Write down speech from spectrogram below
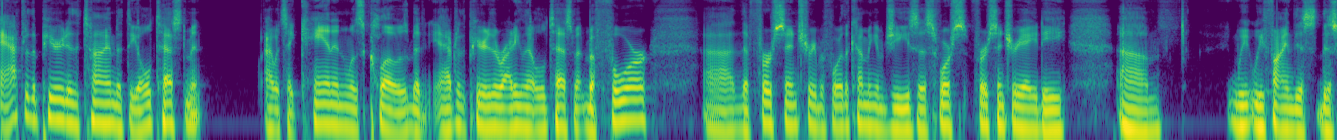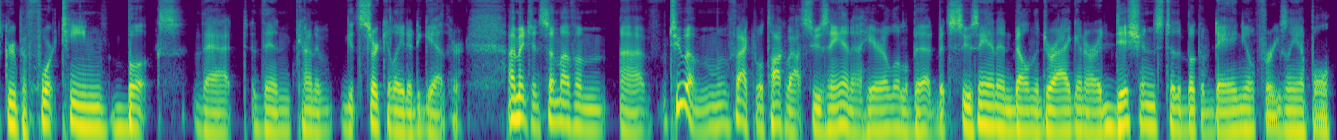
after the period of the time that the Old Testament I would say canon was closed, but after the period of the writing of the Old Testament, before uh, the first century, before the coming of Jesus, first, first century AD, um, we, we find this this group of 14 books that then kind of get circulated together. I mentioned some of them, uh, two of them. In fact, we'll talk about Susanna here a little bit, but Susanna and Bel and the Dragon are additions to the book of Daniel, for example.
